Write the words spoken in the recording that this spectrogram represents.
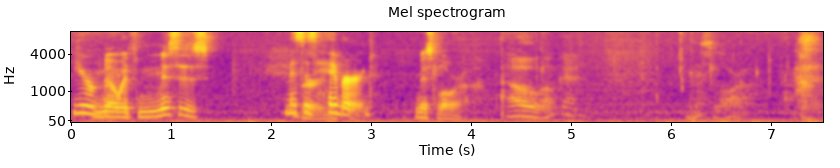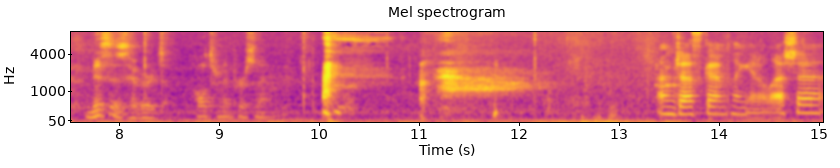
You're No, it's Mrs. Mrs. Hibbard. Hibbard. Miss Laura. Oh, okay. Miss Laura. Mrs. Hibbard's alternate personality. I'm Jessica. I'm playing Inalesha.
